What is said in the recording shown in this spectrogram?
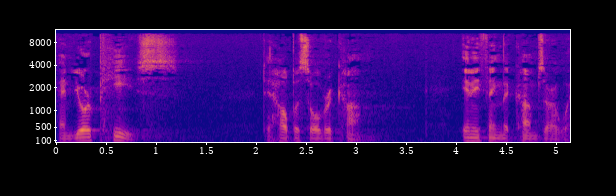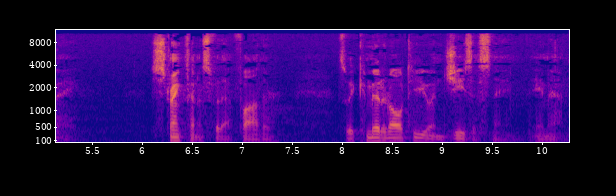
and your peace to help us overcome anything that comes our way. Strengthen us for that, Father. So we commit it all to you in Jesus' name. Amen.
